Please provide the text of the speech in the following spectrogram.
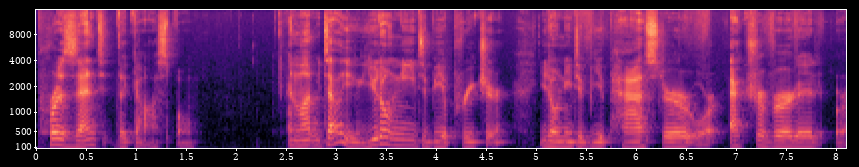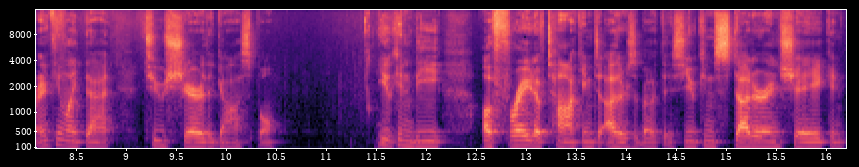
present the gospel. And let me tell you, you don't need to be a preacher. You don't need to be a pastor or extroverted or anything like that to share the gospel. You can be afraid of talking to others about this. You can stutter and shake and,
